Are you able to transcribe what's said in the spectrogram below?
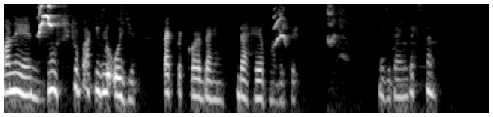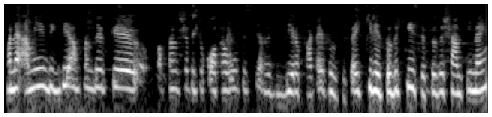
মানে দুষ্টু পাখিগুলো ওই যে প্যাক প্যাক করে দেখেন দেখাই আপনাদেরকে। ওই যে দেখেন দেখছেন? মানে আমি এদিক দিয়ে আপনাদেরকে আপনাদের সাথে একটু কথা বলতেছি আর এদিক দিয়ে এরা ফাটাই ফেলতেছে। এই কিরে তোদের কি? তোদের শান্তি নাই?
